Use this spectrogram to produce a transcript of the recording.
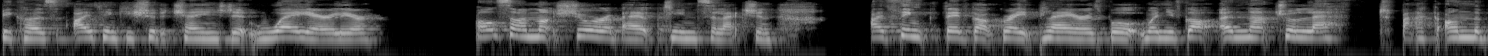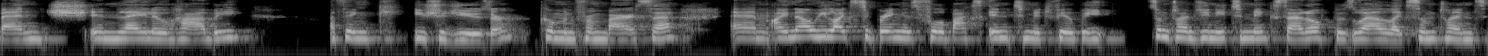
because I think he should have changed it way earlier also, I'm not sure about team selection. I think they've got great players, but when you've got a natural left back on the bench in Leila Ouahabi, I think you should use her coming from Barca. Um, I know he likes to bring his fullbacks into midfield, but sometimes you need to mix that up as well. Like sometimes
